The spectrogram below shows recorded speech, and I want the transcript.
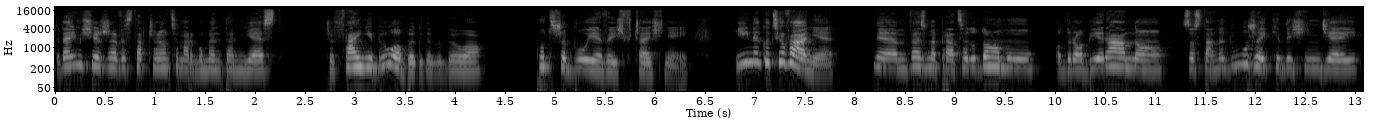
wydaje mi się, że wystarczającym argumentem jest, czy fajnie byłoby, gdyby było, potrzebuję wyjść wcześniej. I negocjowanie. Nie wiem, wezmę pracę do domu, odrobię rano, zostanę dłużej kiedyś indziej.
